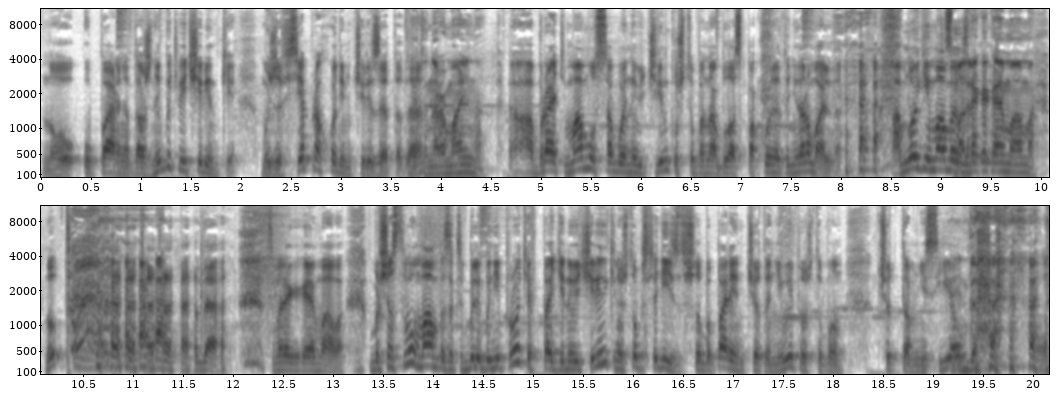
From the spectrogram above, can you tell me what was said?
Но у парня должны быть вечеринки. Мы же все проходим через это, да? Это нормально. А брать маму с собой на вечеринку, чтобы она была спокойна, это ненормально. А многие мамы Смотря какая мама. Ну, да, смотря какая мама. Большинство мам были бы не против пойти на вечеринки, но чтобы следить, чтобы парень что-то не выпил, чтобы он что-то там не съел. Да.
